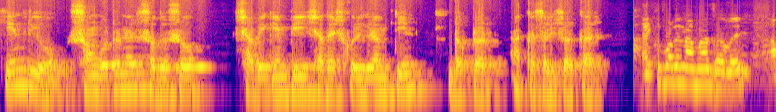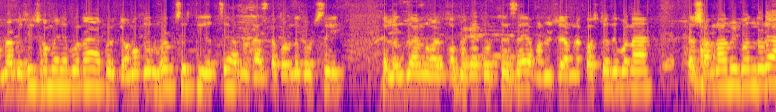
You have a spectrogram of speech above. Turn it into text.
কেন্দ্রীয় সংগঠনের সদস্য সাবেক এমপি সাতাশ কুড়িগ্রাম তিন ডক্টর আক্কাস আলী সরকার। একেবারে নামাজ হবে। আমরা বেশি সময় নেব না জনদুর্ভোগ সৃষ্টি হচ্ছে, আমরা রাস্তা বন্ধ করছি, লোকজন অপেক্ষা করতেছে, মানুষের আমরা কষ্ট দেব না। সংগ্রামী বন্ধুরা,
